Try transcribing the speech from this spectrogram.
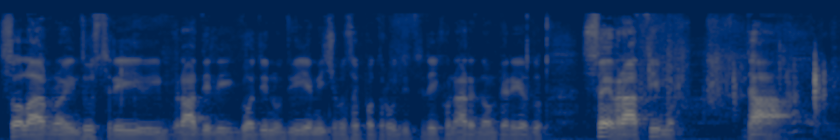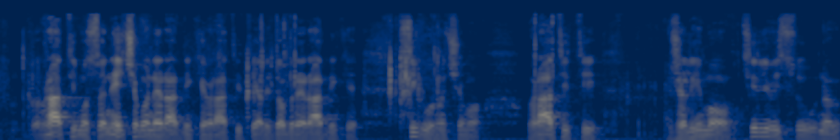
solarnoj industriji radili godinu, dvije, mi ćemo se potruditi da ih u narednom periodu sve vratimo, da vratimo sve, nećemo neradnike vratiti, ali dobre radnike sigurno ćemo vratiti. Želimo, ciljevi su nam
